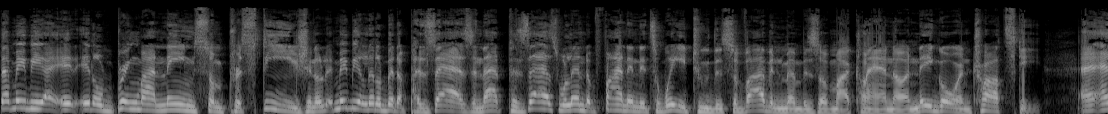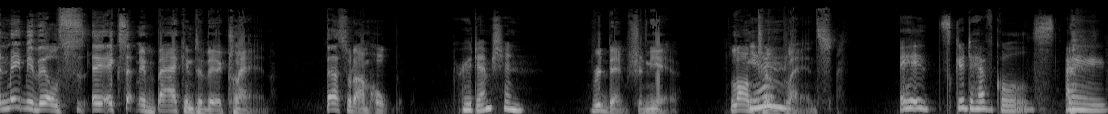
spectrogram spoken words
that maybe I- it, it'll bring my name some prestige, you know, maybe a little bit of pizzazz, and that pizzazz will end up finding its way to the surviving members of my clan, uh, Nagor and Trotsky, and, and maybe they'll s- accept me back into their clan. That's what I'm hoping. Redemption. Redemption, yeah. Long term Yeah. plans. It's good to have goals. I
